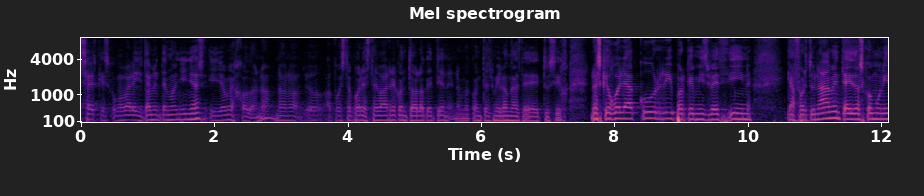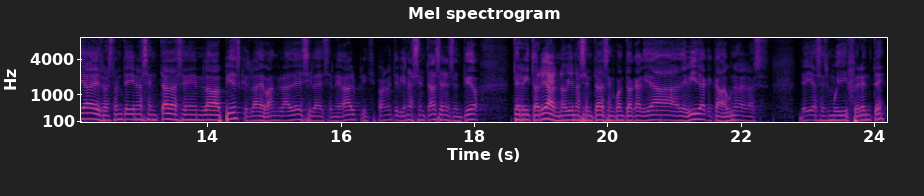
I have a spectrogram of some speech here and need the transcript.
sabes que es como, vale, yo también tengo niños y yo me jodo, ¿no? No, no, yo apuesto por este barrio con todo lo que tiene, no me cuentes milongas de tus hijos. No es que huele a curry porque mis vecinos... Y afortunadamente hay dos comunidades bastante bien asentadas en Lavapiés, que es la de Bangladesh y la de Senegal, principalmente bien asentadas en el sentido territorial, no bien asentadas en cuanto a calidad de vida, que cada una de, las, de ellas es muy diferente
